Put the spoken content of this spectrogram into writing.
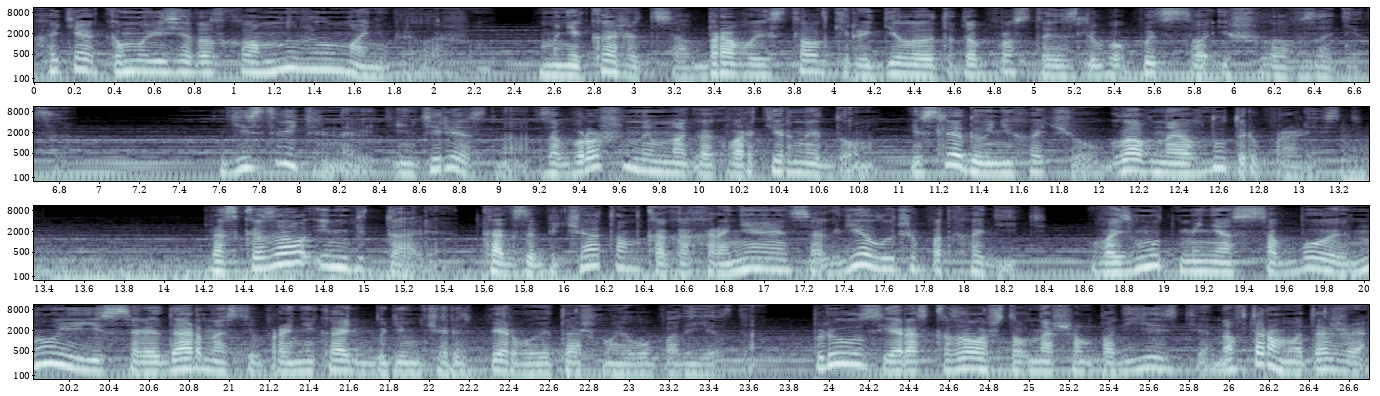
Хотя, кому весь этот хлам нужен, ума не приложу. Мне кажется, бравые сталкеры делают это просто из любопытства и шила в заднице. Действительно ведь, интересно, заброшенный многоквартирный дом. Исследую не хочу, главное внутрь пролезть. Рассказал им детали, как запечатан, как охраняется, где лучше подходить. Возьмут меня с собой, ну и из солидарности проникать будем через первый этаж моего подъезда. Плюс я рассказал, что в нашем подъезде, на втором этаже,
